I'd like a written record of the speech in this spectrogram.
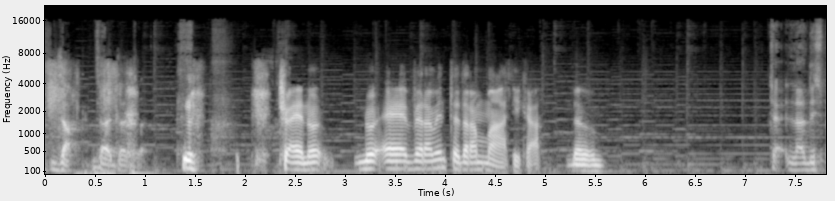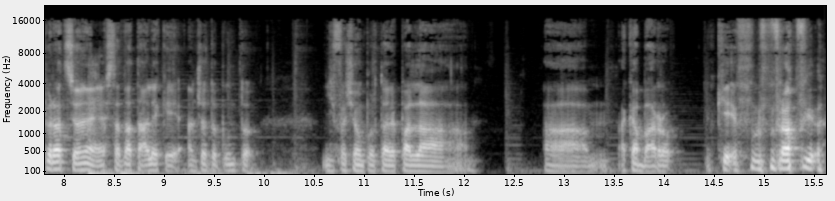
già, già, già, già. cioè, no, è veramente drammatica. Cioè, la disperazione è stata tale che a un certo punto gli facevamo portare palla a, a Cabarro, che proprio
